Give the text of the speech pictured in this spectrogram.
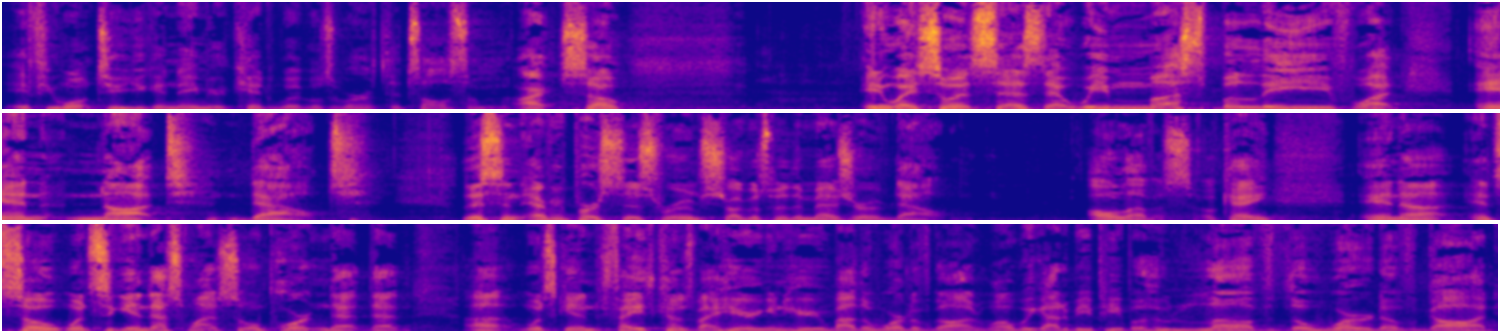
If you want to, you can name your kid Wigglesworth. It's awesome. All right, so anyway, so it says that we must believe what and not doubt. Listen, every person in this room struggles with a measure of doubt. All of us, okay? And, uh, and so, once again, that's why it's so important that, that uh, once again, faith comes by hearing and hearing by the Word of God. Well, we got to be people who love the Word of God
